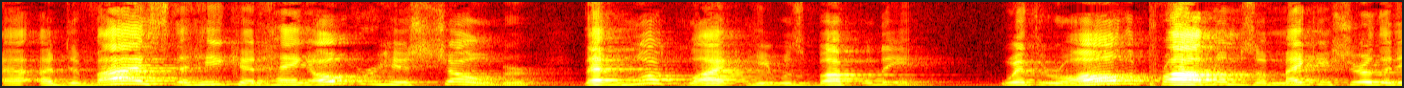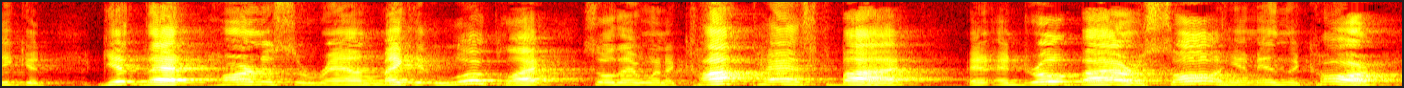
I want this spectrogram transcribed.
a, a device that he could hang over his shoulder that looked like he was buckled in. Went through all the problems of making sure that he could get that harness around, make it look like so that when a cop passed by, and, and drove by or saw him in the car,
